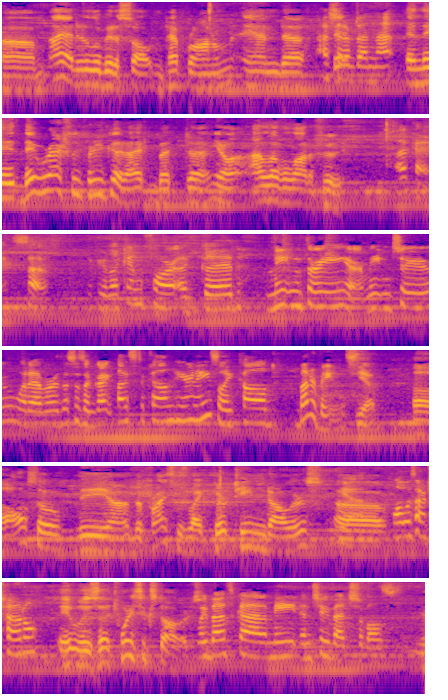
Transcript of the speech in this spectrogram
um, I added a little bit of salt and pepper on them, and uh, I should have done that. and they, they were actually pretty good. I, but uh, you know, I love a lot of food. Okay, so if you're looking for a good meat and three or meat and two, whatever, this is a great place to come here in Easley called Butterbeans. Yeah. Uh, also, the uh, the price is like thirteen dollars. Yeah. Uh, what was our total? it was uh, twenty six dollars. We both got a meat and two vegetables. Yeah,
